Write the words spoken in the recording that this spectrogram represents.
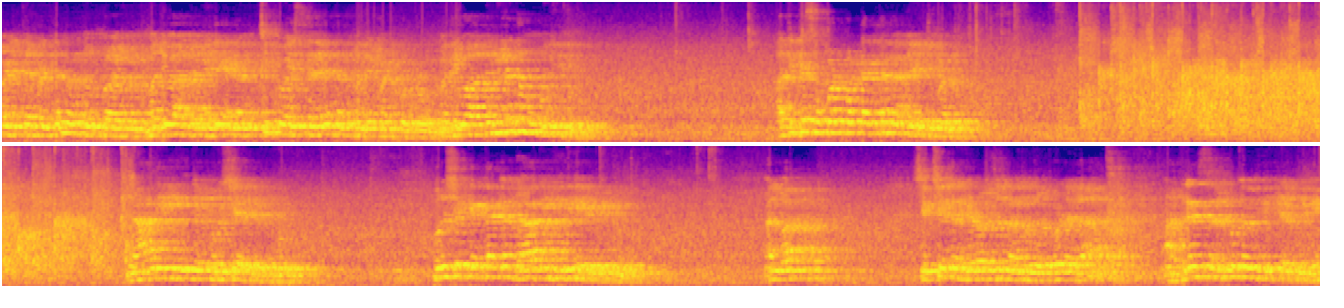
ಬೆಳೀತಾ ಬೆಳೀತಾ ನನ್ನ ಬ- ಮದುವೆ ಆದ ಮೇಲೆ, ನನ್ನ ಚಿಕ್ಕ ವಯಸ್ಸಿನಲ್ಲೇ ನನ್ನ ಮದುವೆ ಮಾಡಿಕೊಟ್ರು. ಮದುವೆ ಆದ ಅದಕ್ಕೆ ಸಪೋರ್ಟ್ ಕೊಟ್ಟಂತ ನನ್ನ ಯಜಮಾನ ನಾರಿ ಹಿಂದೆ ಪುರುಷ ಇರಬೇಕು. ಪುರುಷ ಕೆಟ್ಟಾಗ ದಾರಿ ಹಿಂದೆ ಇರಬೇಕು. ಅಲ್ವಾ? ಶಿಕ್ಷಕರು ಹೇಳೋಷ್ಟು ನಾನು ದೊಡ್ಡೋಳಲ್ಲ ಆದರೆ ಸ್ವಲ್ಪ ನಾನು ಹೇಳ್ತೀನಿ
